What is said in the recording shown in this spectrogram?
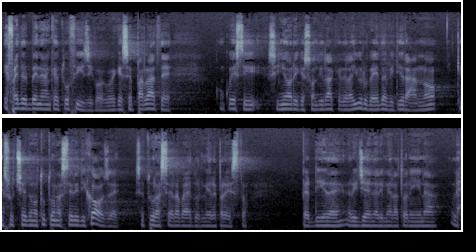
e fai del bene anche al tuo fisico, perché se parlate con questi signori che sono di là che della Ayurveda vi diranno che succedono tutta una serie di cose se tu la sera vai a dormire presto per dire rigeneri melatonina, le,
